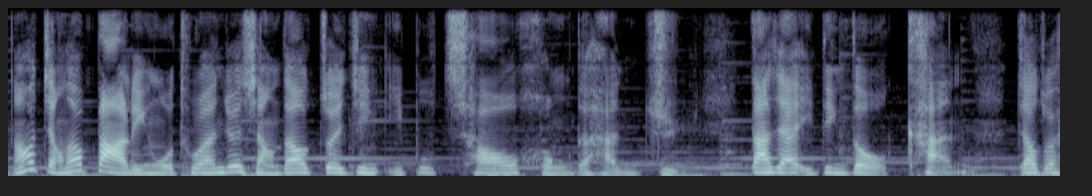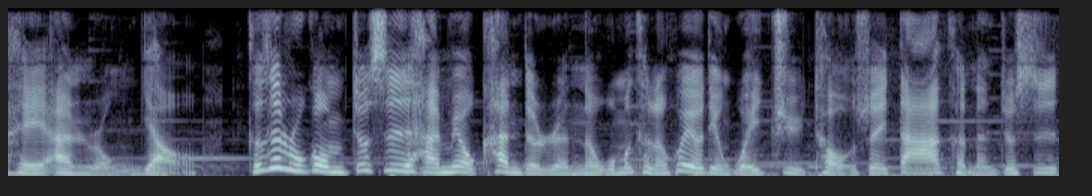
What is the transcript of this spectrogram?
然后讲到霸凌，我突然就想到最近一部超红的韩剧，大家一定都有看，叫做《黑暗荣耀》。可是如果我们就是还没有看的人呢，我们可能会有点微剧透，所以大家可能就是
